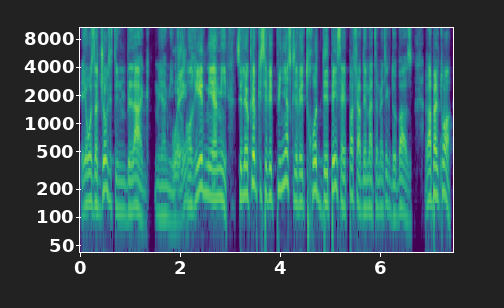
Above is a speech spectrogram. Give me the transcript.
Et was a joke, c'était une blague, Miami. On riait de Miami. C'est le club qui s'est fait punir parce qu'ils avaient trop de DP, ils ne savaient pas faire des mathématiques de base. Rappelle-toi,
